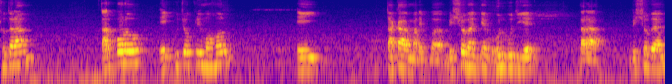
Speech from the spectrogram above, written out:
সুতরাং তারপরও এই কুচক্রি মহল এই টাকা মানে বিশ্বব্যাংকে ভুল বুঝিয়ে তারা বিশ্বব্যাংক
